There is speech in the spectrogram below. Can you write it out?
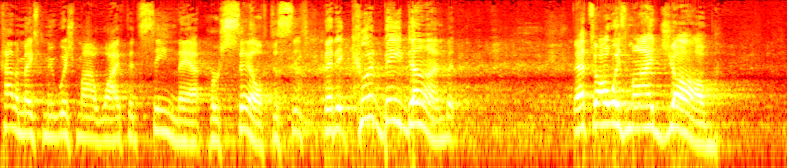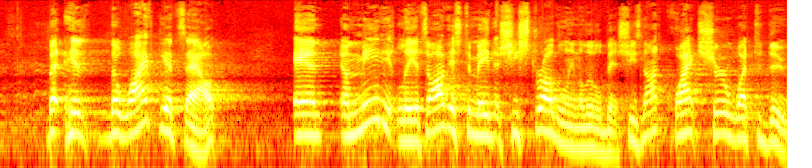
Kind of makes me wish my wife had seen that herself to see that it could be done, but that's always my job. But his, the wife gets out, and immediately it's obvious to me that she's struggling a little bit. She's not quite sure what to do.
